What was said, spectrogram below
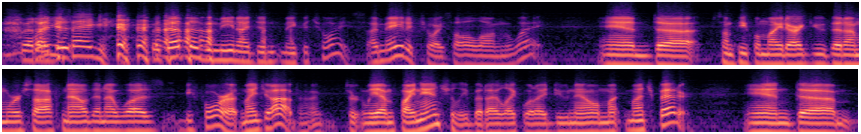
what I are you did, saying here? but that doesn't mean I didn't make a choice. I made a choice all along the way. And uh, some people might argue that I'm worse off now than I was before at my job. Certainly I certainly am financially, but I like what I do now much, much better. And um,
